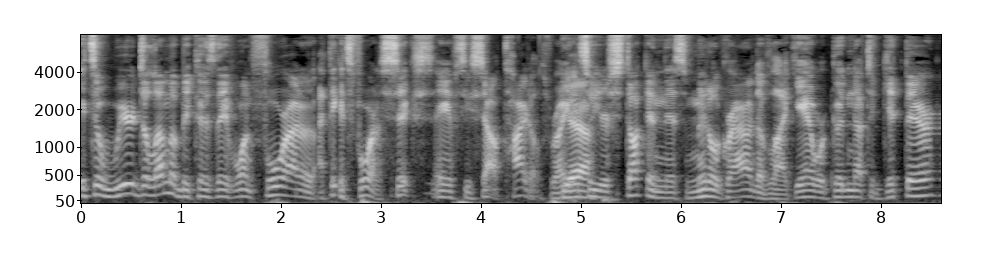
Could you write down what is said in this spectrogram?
It's a weird dilemma because they've won four out of, I think it's four out of six AFC South titles, right? Yeah. And so you're stuck in this middle ground of like, yeah, we're good enough to get there.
